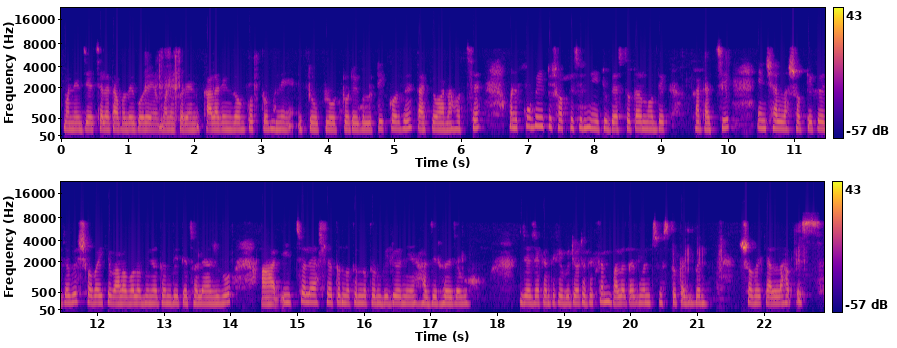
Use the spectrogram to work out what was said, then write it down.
মানে যে ছেলেটা আমাদের ঘরে মনে করেন কালারিং রং করতো মানে একটু প্লোট টোট এগুলো ঠিক করবে, তাকেও আনা হচ্ছে। মানে খুবই একটু সব কিছু নিয়ে একটু ব্যস্ততার মধ্যে কাটাচ্ছি। ইনশাল্লাহ সব ঠিক হয়ে যাবে। সবাইকে ভালো ভালো বিনোদন দিতে চলে আসব। আর ঈদ চলে আসলে তো নতুন নতুন ভিডিও নিয়ে হাজির হয়ে যাব। যে যেখান থেকে ভিডিওটা দেখছেন, ভালো থাকবেন, সুস্থ থাকবেন। সবাইকে আল্লাহ হাফিজ।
